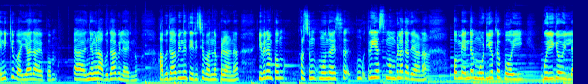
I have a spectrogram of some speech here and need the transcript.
എനിക്ക് വയ്യാതായപ്പം ഞങ്ങൾ അബുദാബിയിലായിരുന്നു അബുദാബിയിൽ നിന്ന് തിരിച്ച് വന്നപ്പോഴാണ് ഇവനപ്പം കുറച്ച് മൂന്ന് വയസ്സ് ത്രീ ഇയേഴ്സ് മുമ്പുള്ള കഥയാണ്. അപ്പം എന്റെ മുടിയൊക്കെ പോയി പുരികോ ഇല്ല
